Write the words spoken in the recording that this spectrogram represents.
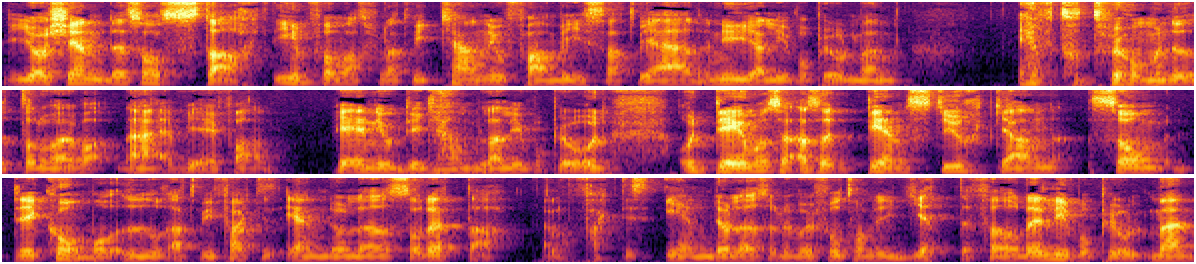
jag kände så starkt inför matchen att vi kan nog fan visa att vi är det nya Liverpool men efter två minuter då var jag bara, nej vi är fan, vi är nog det gamla Liverpool. Och det måste, alltså den styrkan som det kommer ur att vi faktiskt ändå löser detta, eller faktiskt ändå löser det, var ju fortfarande jättefördel Liverpool, men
